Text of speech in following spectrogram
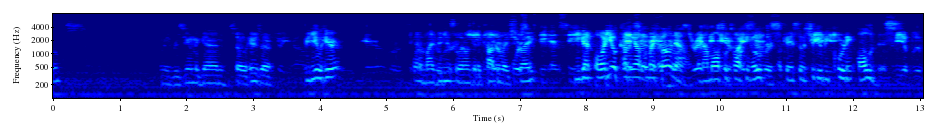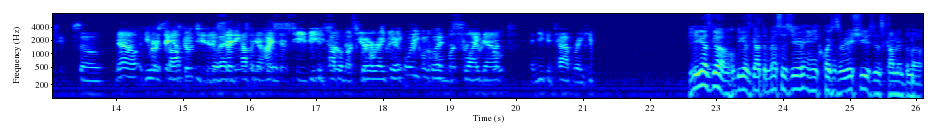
Oops. Let me resume again. So here's a video here. One of my videos, so I don't get a copyright strike. You got audio coming out from my phone now, and I'm also talking over it. Okay, so it should be recording all of this via Bluetooth. So now, if you want to First thing stop go it, to you can the go ahead and tap on on your that little, Hisense TV. you can tap on that square right there, or you can go ahead and home just button on slide down, and you can tap right here. There you guys go. Hope you guys got the message here. Any questions or issues, just comment below.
